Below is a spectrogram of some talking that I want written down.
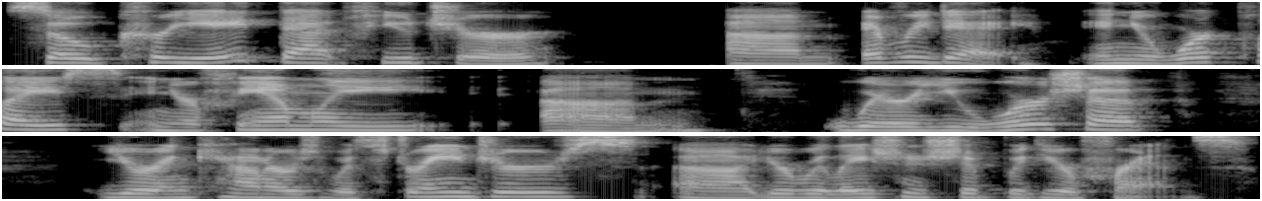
So create that future um, every day in your workplace, in your family, um, where you worship, your encounters with strangers, uh, your relationship with your friends.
